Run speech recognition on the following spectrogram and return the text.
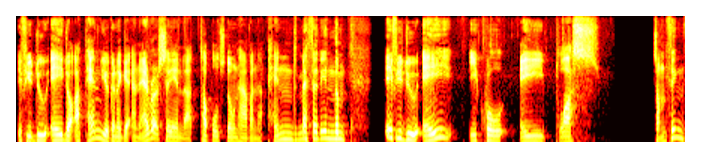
If you do a.append, you're going to get an error saying that tuples don't have an append method in them. If you do a equal a plus something,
